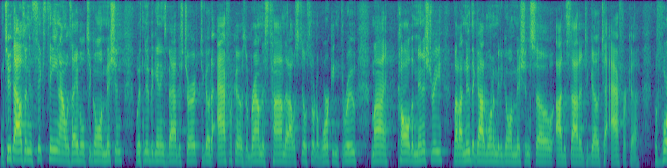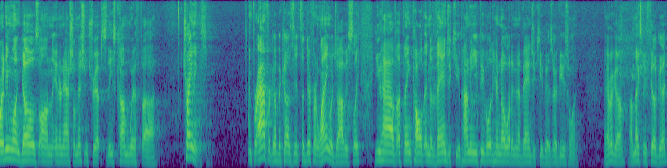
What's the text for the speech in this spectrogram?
In 2016, I was able to go on mission with New Beginnings Baptist Church to go to Africa. It was around this time that I was still sort of working through my call to ministry, but I knew that God wanted me to go on mission, so I decided to go to Africa. Before anyone goes on international mission trips, these come with uh, trainings. And for Africa, because it's a different language, obviously, you have a thing called an EvangeCube. How many of you people in here know what an EvangeCube is or have used one? There we go. That makes me feel good.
